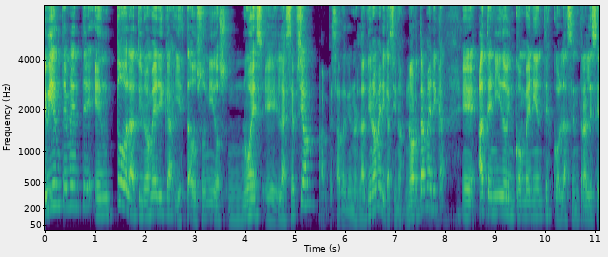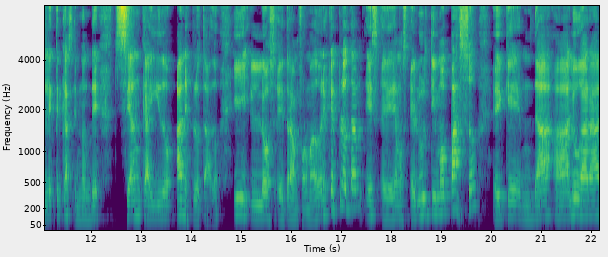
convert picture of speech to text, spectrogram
Evidentemente en toda Latinoamérica y Estados Unidos no es eh, la excepción, a pesar de que no es Latinoamérica, sino es Norteamérica, eh, ha tenido inconvenientes con las centrales eléctricas en donde se han caído, han explotado. Y los eh, transformadores que explotan es digamos, el último paso que da lugar a,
